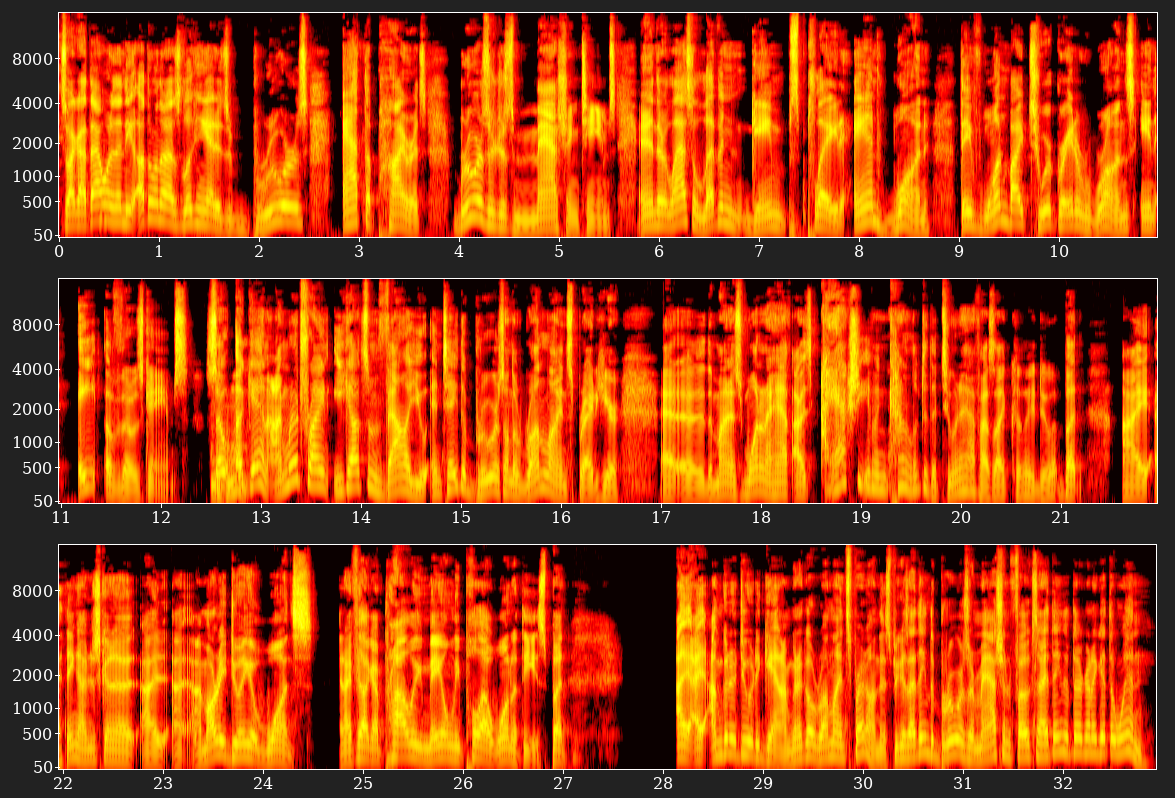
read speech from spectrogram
so I got that one, and then the other one that I was looking at is Brewers at the Pirates. Brewers are just mashing teams, and in their last eleven games played and won, they've won by two or greater runs in eight of those games. So Mhm. again, I'm going to try and eke out some value and take the Brewers on the run line spread here at uh, the minus one and a half. I was I actually even kind of looked at the two and a half. I was like, could they do it? But I I think I'm just gonna I, I I'm already doing it once, and I feel like I probably may only pull out one of these, but. I, I, I'm going to do it again. I'm going to go run line spread on this because I think the Brewers are mashing folks, and I think that they're going to get the win.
